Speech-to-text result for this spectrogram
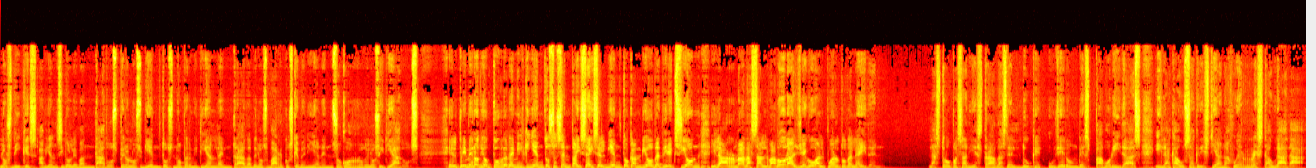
Los diques habían sido levantados, pero los vientos no permitían la entrada de los barcos que venían en socorro de los sitiados. El primero de octubre de 1566 el viento cambió de dirección y la armada salvadora llegó al puerto de Leiden. Las tropas adiestradas del duque huyeron despavoridas y la causa cristiana fue restaurada.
